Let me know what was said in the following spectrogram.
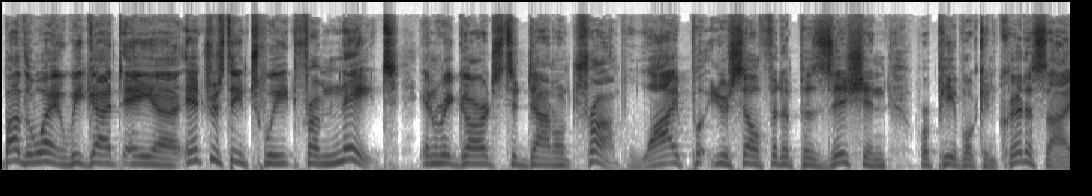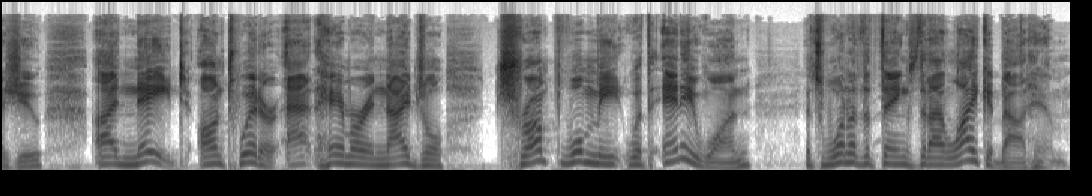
By the way, we got a uh, interesting tweet from Nate in regards to Donald Trump. Why put yourself in a position where people can criticize you? Uh, Nate on Twitter at Hammer and Nigel. Trump will meet with anyone. It's one of the things that I like about him.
